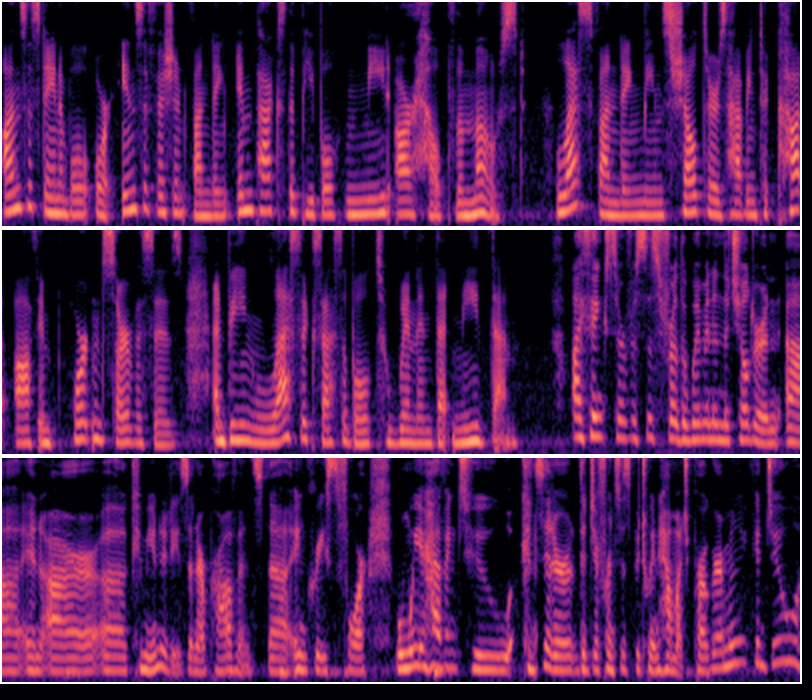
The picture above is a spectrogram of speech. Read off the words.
unsustainable or insufficient funding impacts the people who need our help the most. Less funding means shelters having to cut off important services and being less accessible to women that need them. I think services for the women and the children uh, in our uh, communities in our province, the increase for when we are having to consider the differences between how much programming we can do,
